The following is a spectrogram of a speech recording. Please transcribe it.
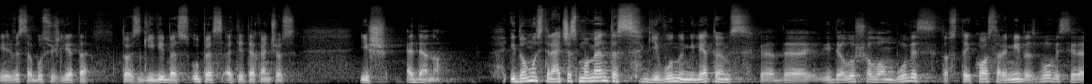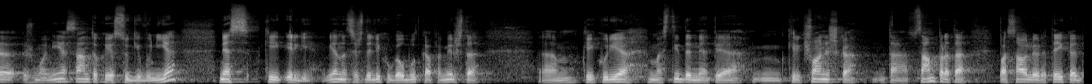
ir visa bus užlieta tos gyvybės upės atitekančios iš Edeno. Įdomus trečias momentas gyvūnų mylėtojams, kad e, idealus šalom buvis, tos taikos ramybės buvis yra žmonija santokoje su gyvūnyje, nes kaip irgi vienas iš dalykų galbūt ką pamiršta kai kurie mąstydami apie krikščionišką tą sampratą pasaulio yra tai, kad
